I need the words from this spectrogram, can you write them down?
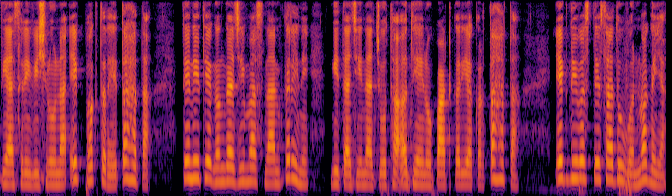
ત્યાં શ્રી વિષ્ણુના એક ભક્ત રહેતા હતા. તેની તે ગંગાજીમાં સ્નાન કરીને ગીતાજીના ચોથા અધ્યાયનો પાઠ કર્યા કરતા હતા. એક દિવસ તે સાધુ વનમાં ગયા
